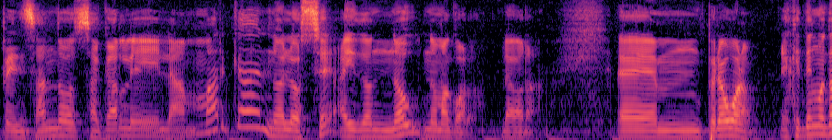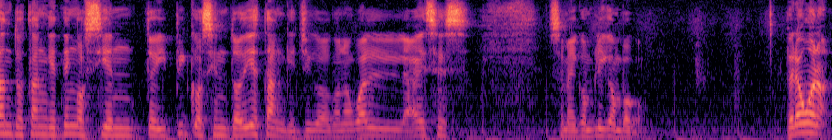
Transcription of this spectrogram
pensando sacarle la marca, no lo sé, I don't know, no me acuerdo, la verdad. Em, pero bueno, es que tengo tantos tanques, tengo ciento y pico, 110 tanques, chicos, con lo cual a veces se me complica un poco. Pero bueno,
